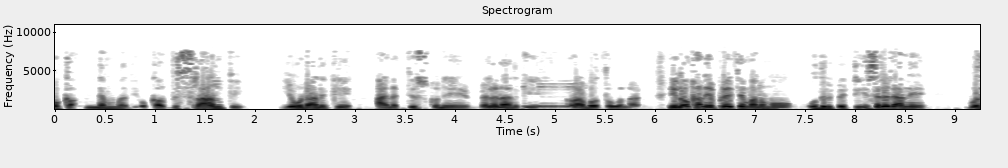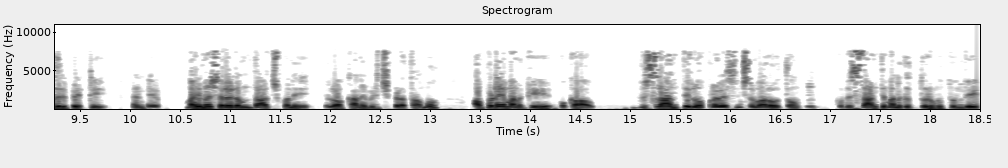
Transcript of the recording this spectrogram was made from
ఒక నెమ్మది ఒక విశ్రాంతి ఇవ్వడానికి ఆయన తీసుకుని వెళ్ళడానికి రాబోతూ ఉన్నాడు. ఈ లోకాన్ని ఎప్పుడైతే మనము వదిలిపెట్టి ఈ శరీరాన్ని వదిలిపెట్టి అంటే మహిమ శరీరం దాచుకొని ఈ లోకాన్ని విడిచిపెడతామో అప్పుడే మనకి ఒక విశ్రాంతిలో ప్రవేశించిన వారు అవుతాం విశ్రాంతి మనకు దొరుకుతుంది.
